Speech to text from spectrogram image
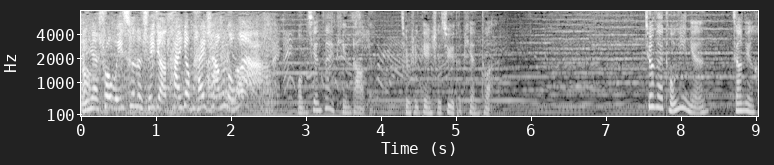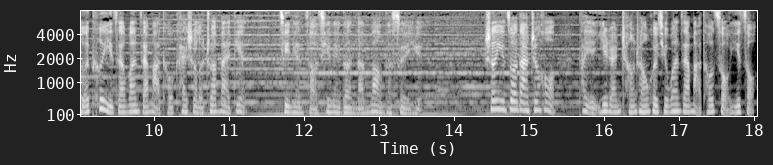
人家说围村的水饺摊要排长龙啊。我们现在听到的，就是电视剧的片段。就在同一年。江景和特意在湾仔码头开设了专卖店，纪念早期那段难忘的岁月。生意做大之后，他也依然常常会去湾仔码头走一走，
